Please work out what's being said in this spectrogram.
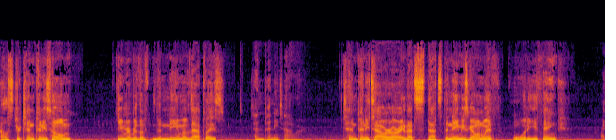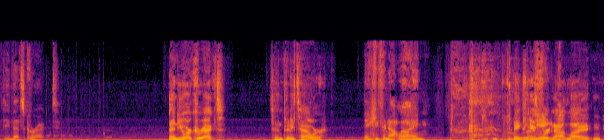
Alistair Tenpenny's home. Do you remember the, the name of that place? Tenpenny Tower. Tenpenny Tower. All right, that's that's the name he's going with. What do you think? I think that's correct. And you are correct. Tenpenny Tower. Thank you for not lying. Thank you for not lying.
